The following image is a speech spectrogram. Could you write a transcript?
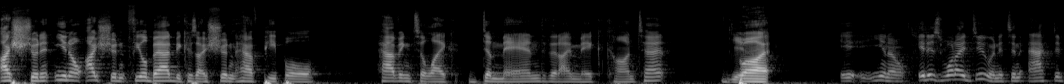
I shouldn't, you know, I shouldn't feel bad because I shouldn't have people having to like demand that I make content. Yeah. But it, you know, it is what I do, and it's an active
